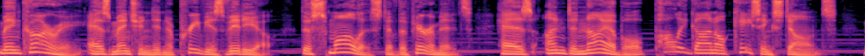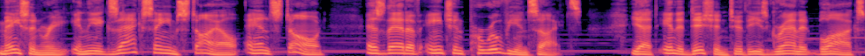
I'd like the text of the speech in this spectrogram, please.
Menkaure, as mentioned in a previous video, the smallest of the pyramids, has undeniable polygonal casing stones, masonry in the exact same style and stone as that of ancient Peruvian sites. Yet in addition to these granite blocks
